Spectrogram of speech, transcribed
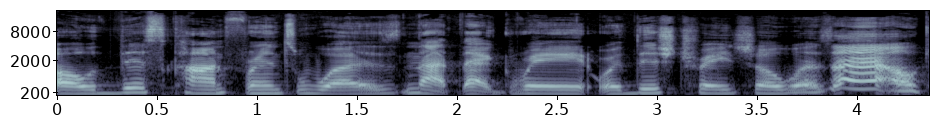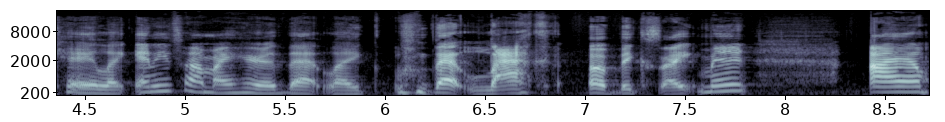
oh, this conference was not that great or this trade show was eh, okay. Like anytime I hear that, like that lack of excitement, I am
